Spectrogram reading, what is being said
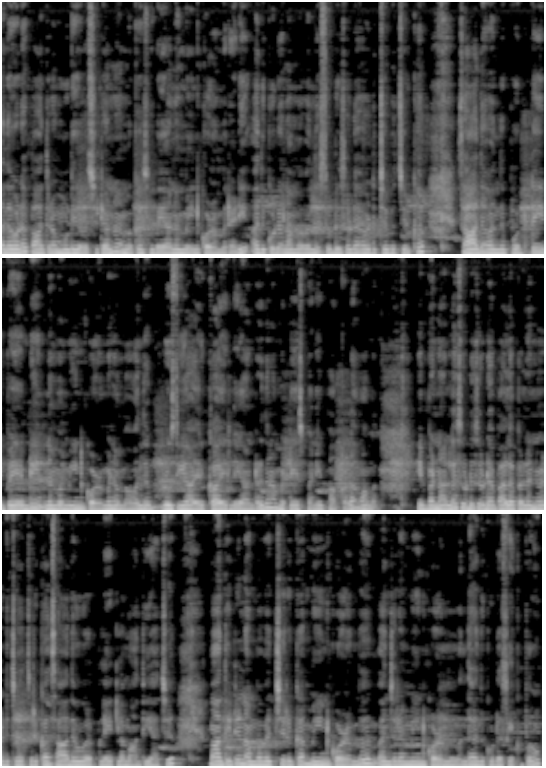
அதோட பாத்திரம் மூடி வச்சுட்டோன்னா நமக்கு சுவையான மீன் குழம்பு ரெடி. அது கூட நம்ம வந்து சுடு சுட வடித்து வச்சுருக்க சாதம் வந்து போட்டுட்டு இப்போ எப்படி நம்ம மீன் குழம்பு நம்ம வந்து ருசியாக இருக்கா இல்லையான்றதை நம்ம டேஸ்ட் பண்ணி பார்க்கலாம். வாங்க. இப்போ நல்லா சுடு சுட பல பலன்னு வடித்து வச்சுருக்க சாதம் ஒரு பிளேட்டில் மாற்றியாச்சு மாற்றிட்டு நம்ம வச்சுருக்க மீன் குழம்பு வஞ்சிர மீன் குழம்பு வந்து அது கூட சேர்க்க போகிறோம்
